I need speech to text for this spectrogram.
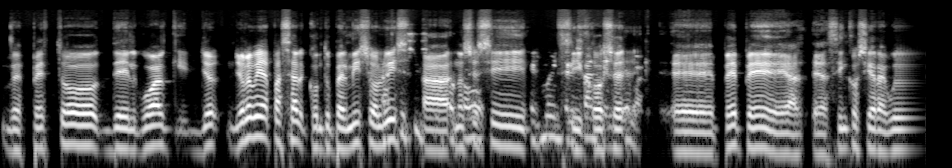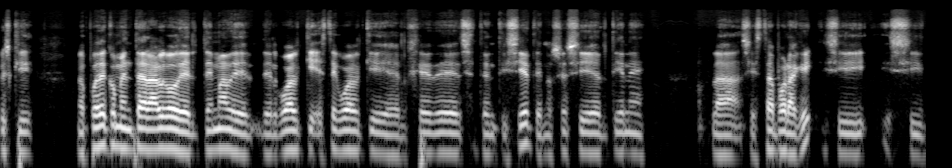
respecto del walkie, yo, yo le voy a pasar, con tu permiso, ah, Luis, no sé si, si José, eh, Pepe, a, 5 Sierra Whisky, nos puede comentar algo del tema del walkie, este walkie, el GD77. No sé si él tiene la, si está por aquí, si, si,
